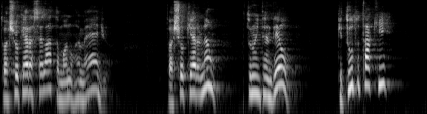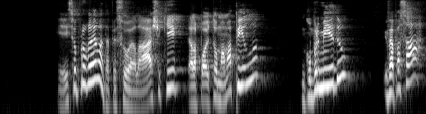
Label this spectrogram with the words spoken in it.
Tu achou que era, sei lá, tomando um remédio. Tu achou que era. Não, tu não entendeu que tudo está aqui. Esse é o problema da pessoa. Ela acha que ela pode tomar uma pílula, um comprimido e vai passar.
